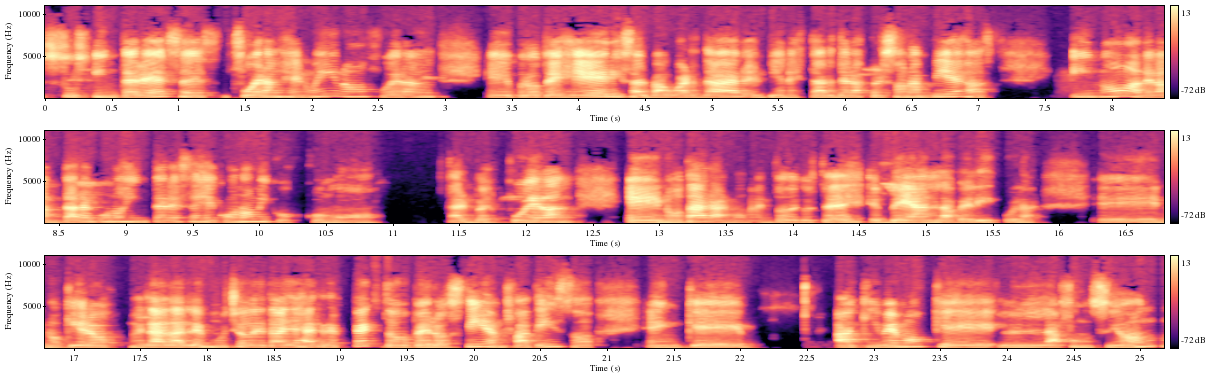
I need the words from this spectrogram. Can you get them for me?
sus intereses fueran genuinos, fueran eh, proteger y salvaguardar el bienestar de las personas viejas y no adelantar algunos intereses económicos como tal vez puedan eh, notar al momento de que ustedes vean la película. Eh, no quiero darles muchos detalles al respecto, pero sí enfatizo en que aquí vemos que la función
